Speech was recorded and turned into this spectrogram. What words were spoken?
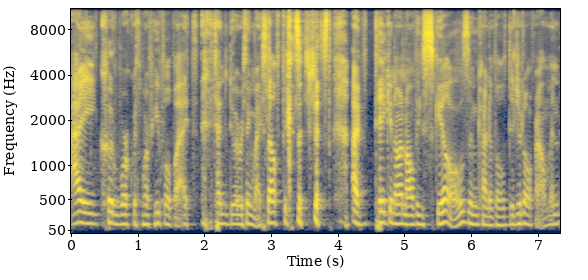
I could work with more people, but I, t- I tend to do everything myself because it's just I've taken on all these skills and kind of the whole digital realm, and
